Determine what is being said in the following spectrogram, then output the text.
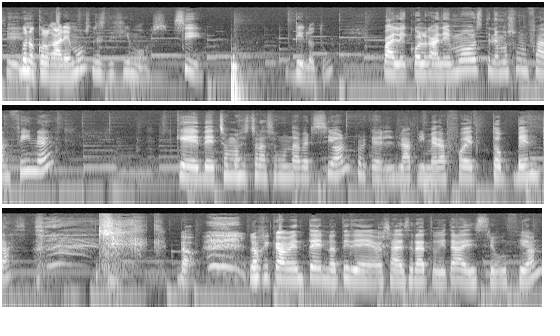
Sí. Bueno, colgaremos, les decimos. sí. Dilo tú. Vale, colgaremos. Tenemos un fanzine. Que de hecho hemos hecho la segunda versión. Porque la primera fue top ventas. no, lógicamente no tiene. O sea, es gratuita la distribución.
